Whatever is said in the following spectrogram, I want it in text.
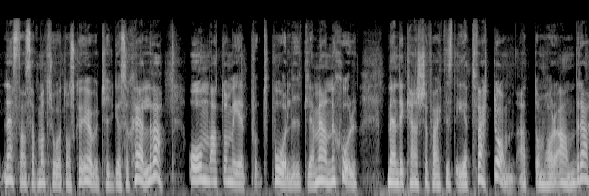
nästan så att man tror att de ska övertyga sig själva om att de är pålitliga människor. Men det kanske faktiskt är tvärtom, att de har andra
